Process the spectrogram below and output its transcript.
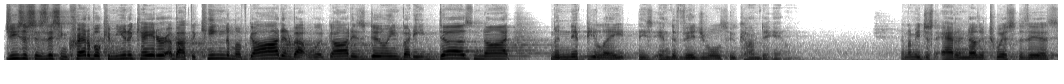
Jesus is this incredible communicator about the kingdom of God and about what God is doing, but he does not manipulate these individuals who come to him. And let me just add another twist to this.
